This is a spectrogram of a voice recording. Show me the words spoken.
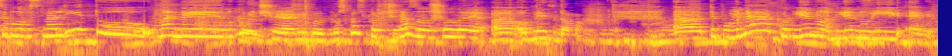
Це була весна літо. У мене, ну коротше, не буду розказувати. Коротше, нас залишили е, одних вдома. Е, типу, мене, Кароліну, Аделіну і Емі.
